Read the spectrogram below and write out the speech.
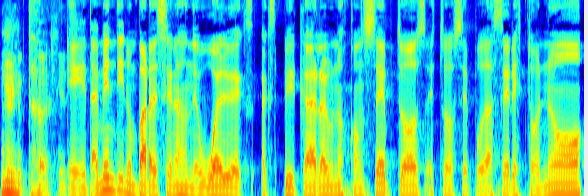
Eh, también tiene un par de escenas donde vuelve a explicar algunos conceptos. Esto se puede hacer, esto no.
